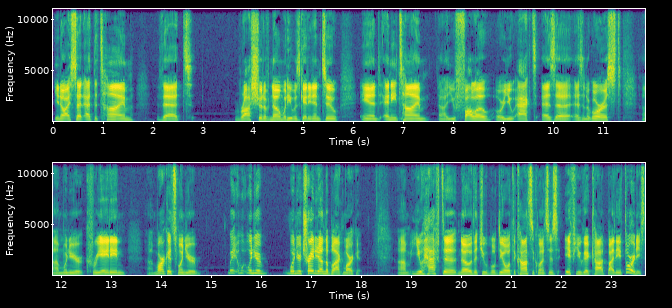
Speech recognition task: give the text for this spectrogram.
you know I said at the time that Ross should have known what he was getting into, and anytime uh, you follow or you act as a as an agorist um, when you're creating uh, markets when you're when you're when you're trading on the black market um, you have to know that you will deal with the consequences if you get caught by the authorities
